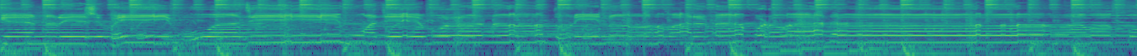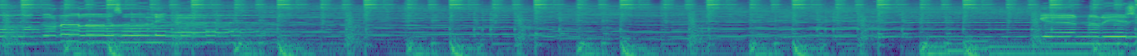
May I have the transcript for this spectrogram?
કે નરેશ ભાઈ ભુવાજી મોજે બોલન ધૂણી ન હવાર ના પડવા દો. આવો કોમ કરો છો નરેશ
